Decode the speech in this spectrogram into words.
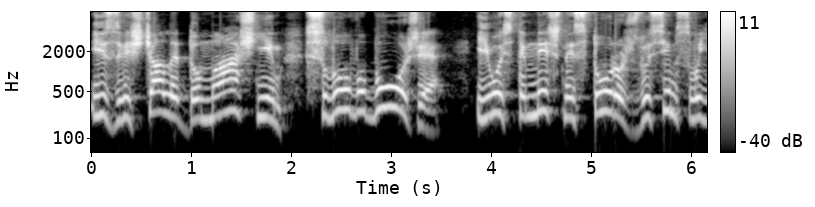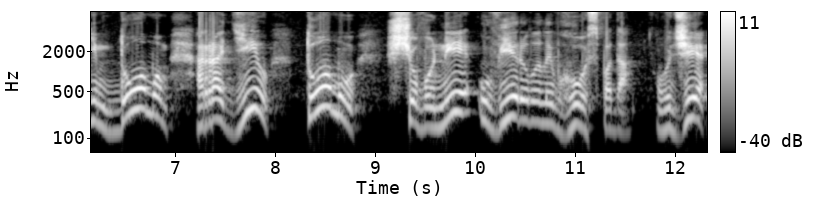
і звіщали домашнім Слово Боже. І ось темничний сторож з усім своїм домом радів тому, що вони увірували в Господа. Отже,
